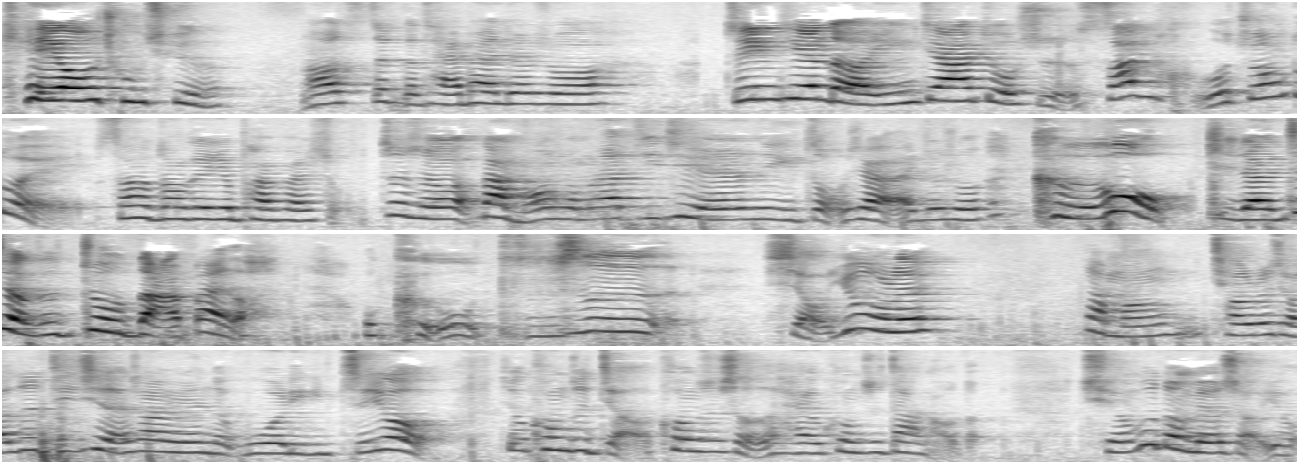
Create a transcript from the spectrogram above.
KO 出去了，然后这个裁判就说：“今天的赢家就是三河装队。”三河装队就拍拍手。这时候大魔从他机器人里走下来，就说：“可恶！既然这样子就打败了我，可恶！只是小右嘞。”大魔王瞧了瞧这机器人上面的玻璃，只有就控制脚、控制手的，还有控制大脑的，全部都没有小右。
